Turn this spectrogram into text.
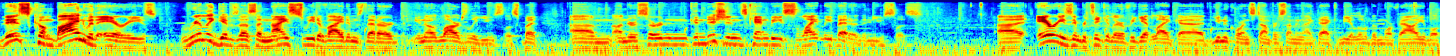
This, combined with Aries, really gives us a nice suite of items that are, you know, largely useless, but, um, under certain conditions can be slightly better than useless. Uh, Aries in particular, if we get like a Unicorn Stump or something like that, can be a little bit more valuable.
